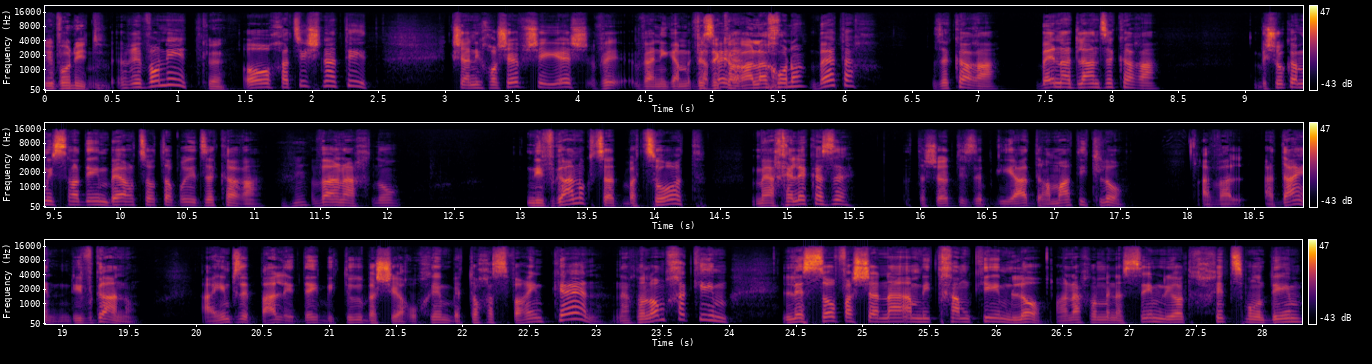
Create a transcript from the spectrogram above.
רבעונית. רבעונית, כן. או חצי שנתית. כשאני חושב שיש, ו... ואני גם מקבל... וזה קרה לאחרונה? בטח, זה קרה. בנדל"ן זה קרה. בשוק המשרדים בארצות הברית זה קרה. ואנחנו נפגענו קצת בתשואות מהחלק הזה. אתה שואל אותי, זו פגיעה דרמטית? לא. אבל עדיין, נפגענו. האם זה בא לידי ביטוי בשערוכים בתוך הספרים? כן, אנחנו לא מחכים לסוף השנה מתחמקים, לא. אנחנו מנסים להיות הכי צמודים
